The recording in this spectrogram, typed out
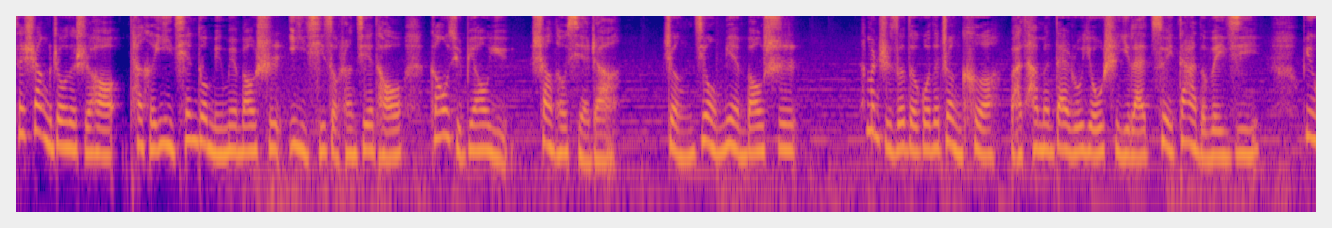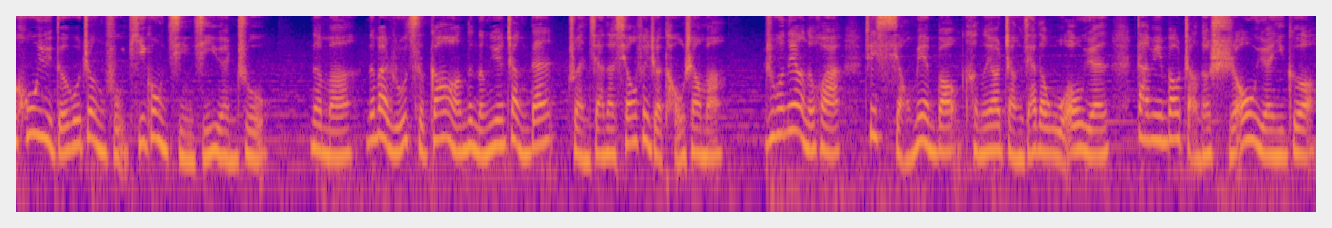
在上个周的时候，他和一千多名面包师一起走上街头，高举标语，上头写着。拯救面包师，他们指责德国的政客把他们带入有史以来最大的危机，并呼吁德国政府提供紧急援助。那么，能把如此高昂的能源账单转嫁到消费者头上吗？如果那样的话，这小面包可能要涨价到五欧元，大面包涨到十欧元一个。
